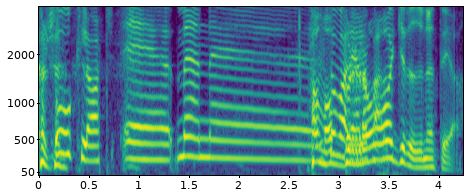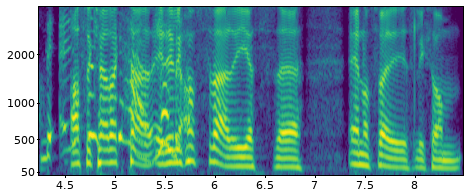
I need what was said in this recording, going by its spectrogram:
kanske. Oklart. Eh, men eh, Fan så vad det bra. Grynet är. Det är alltså så karaktär, är det bra. liksom Sveriges eh, en av Sveriges liksom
